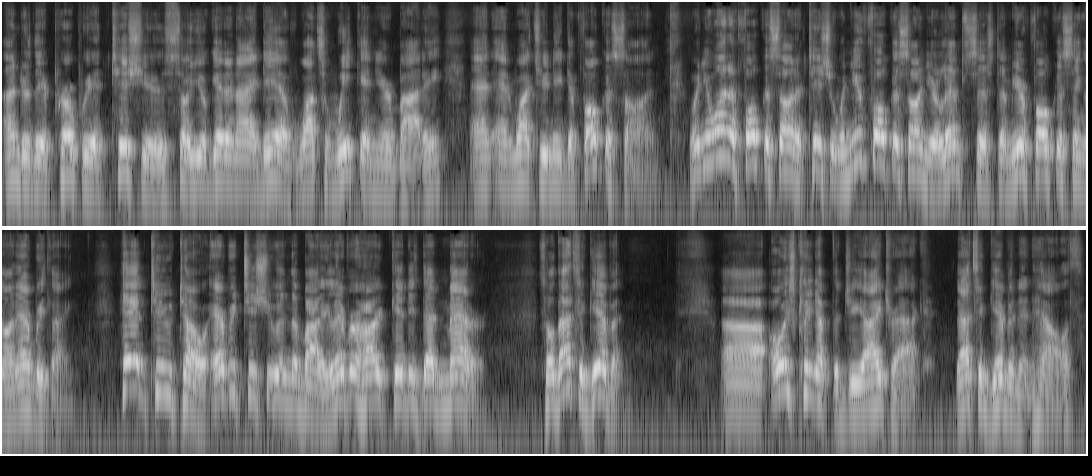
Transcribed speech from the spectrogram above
under the appropriate tissues so you'll get an idea of what's weak in your body and and what you need to focus on when you want to focus on a tissue when you focus on your lymph system you're focusing on everything head to toe, every tissue in the body, liver, heart, kidneys, doesn't matter. So that's a given. Uh, always clean up the GI tract. That's a given in health.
